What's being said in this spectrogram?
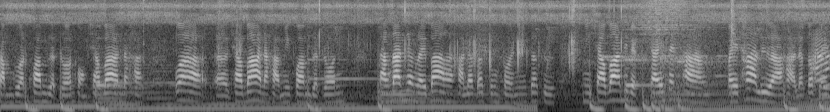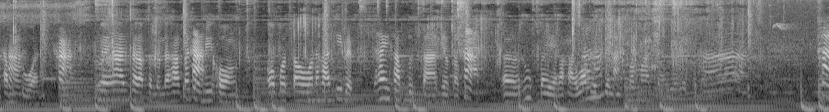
สำรวจความเดือดร้อนของชาวบ้านนะคะ ว่าเอ่อชาวบ้านนะคะมีความเดือดร้อน ทางด้านเรื่องอะไรบ้างนะคะ แล้วก็ตรงซอยนี้ก็คือมีชาวบ้านที่แบบใช้เส้นทางไปท่าเรือค่ะ แล้วก็ไปอ่าทำค่ะสวนค่ะหน่วยงานสนับสนุนนะคะ ก็จะค่ะมีของอบตนะคะ ที่แบบให้คำปรึกษาเกี่ยวกับค่ะเอ่อรูปแบบอะค่ะว่าอ่าเราฮะจะอยู่ประมาณไหนอะไรประมาณอ่าค่ะ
